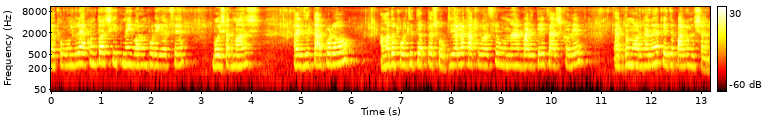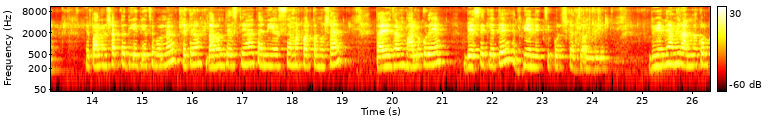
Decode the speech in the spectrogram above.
দেখো বন্ধুরা, এখন তো আর শীত নেই, গরম পড়ে গেছে, বৈশাখ মাস। আর যে তারপরেও আমাদের পরিচিত একটা সবজিওয়ালা কাকু আছে ওনার বাড়িতেই চাষ করে একদম অর্গানিক এই যে পালং শাক। এই পালং শাকটা দিয়ে দিয়েছে বললে খেতে দারুণ টেস্টি হয়, তাই নিয়ে এসছে আমার কর্তামশাই। তাই এই যে আমি ভালো করে বেছে কেটে ধুয়ে নিচ্ছি পরিষ্কার জল দিয়ে। ধুয়ে নিয়ে আমি রান্না করব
